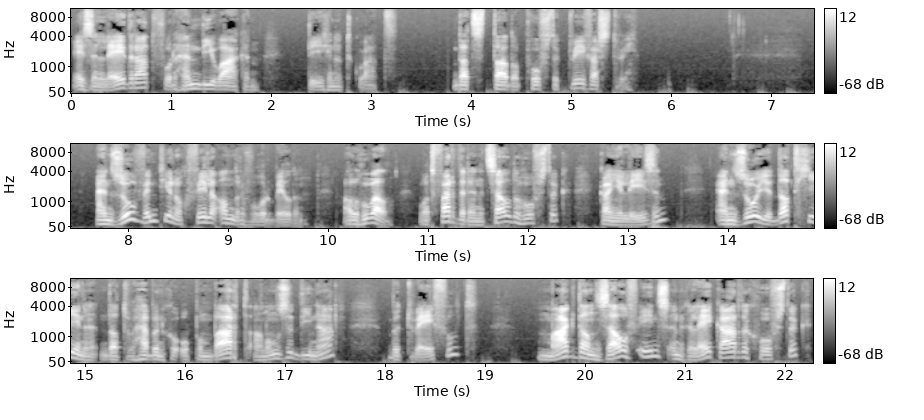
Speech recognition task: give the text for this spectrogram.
is een leidraad voor hen die waken tegen het kwaad. Dat staat op hoofdstuk 2, vers 2. En zo vind je nog vele andere voorbeelden. Alhoewel, wat verder in hetzelfde hoofdstuk kan je lezen: En zo je datgene dat we hebben geopenbaard aan onze dienaar betwijfelt, Maak dan zelf eens een gelijkaardig hoofdstuk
